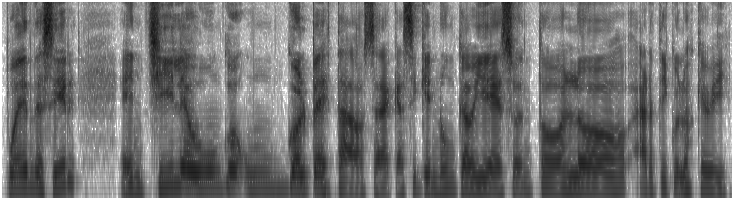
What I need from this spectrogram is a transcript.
pueden decir en Chile hubo un, un golpe de Estado. O sea, casi que nunca vi eso en todos los artículos que vi.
